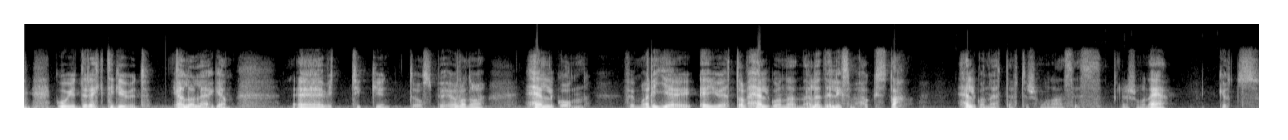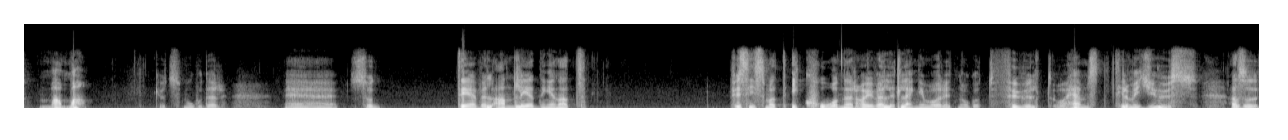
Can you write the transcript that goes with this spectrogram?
går ju direkt till Gud i alla lägen. Eh, vi tycker inte oss behöva några helgon. För Maria är ju ett av helgonen, eller det liksom högsta helgonet eftersom hon anses, eller som hon är, Guds mamma, Guds moder. Eh, så det är väl anledningen att precis som att ikoner har ju väldigt länge varit något fult och hemskt, till och med ljus. Alltså,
